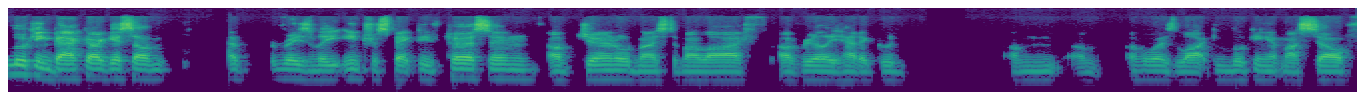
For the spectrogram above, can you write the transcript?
looking back, I guess I'm a reasonably introspective person. I've journaled most of my life. I've really had a good I'm, I'm I've always liked looking at myself.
